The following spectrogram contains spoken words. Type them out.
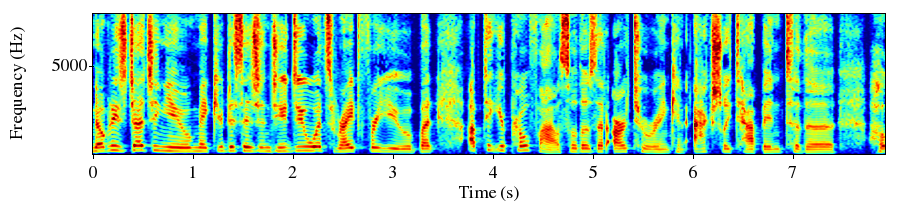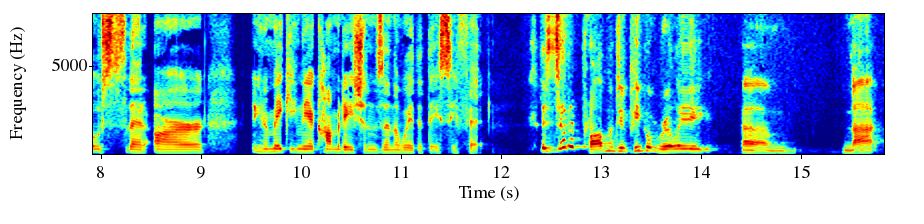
nobody's judging you. Make your decisions. You do what's right for you, but update your profile so those that are touring can actually tap into the hosts that are, you know, making the accommodations in the way that they see fit. Is that a problem? Do people really um, not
